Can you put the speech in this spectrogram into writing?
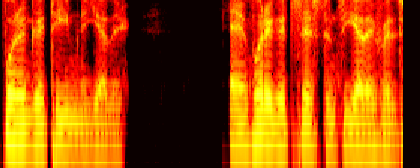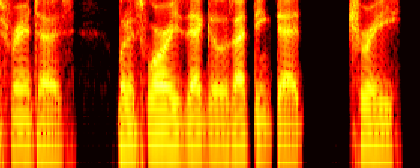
put a good team together and put a good system together for this franchise. But as far as that goes, I think that Trae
